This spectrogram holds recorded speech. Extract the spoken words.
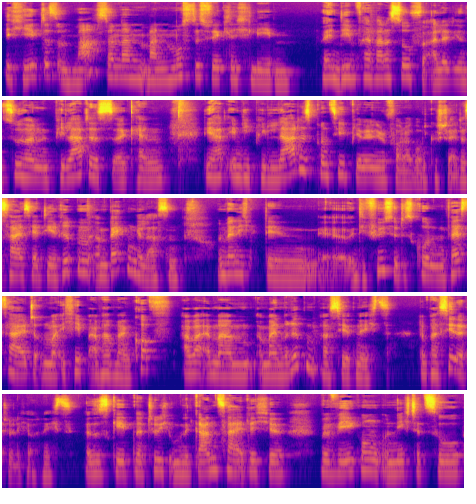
ich heb das und mach's, sondern man muss das wirklich leben. In dem Fall war das so, für alle, die uns zuhören und Pilates äh, kennen, die hat eben die Pilates-Prinzipien in den Vordergrund gestellt. Das heißt, sie hat die Rippen am Becken gelassen. Und wenn ich den, äh, die Füße des Kunden festhalte und mal, ich hebe einfach meinen Kopf, aber an, meinem, an meinen Rippen passiert nichts, dann passiert natürlich auch nichts. Also es geht natürlich um eine ganzheitliche Bewegung und nicht dazu,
